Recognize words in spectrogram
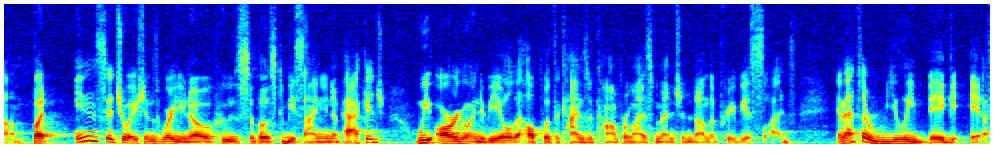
Um, but in situations where you know who's supposed to be signing a package, we are going to be able to help with the kinds of compromise mentioned on the previous slides. And that's a really big if.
